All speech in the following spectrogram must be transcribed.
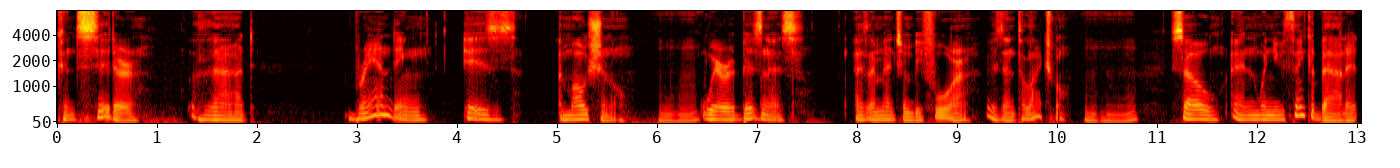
consider that branding is emotional, Mm-hmm. where a business, as I mentioned before, is intellectual. Mm-hmm. So, and when you think about it,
